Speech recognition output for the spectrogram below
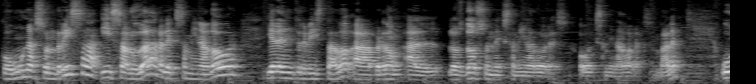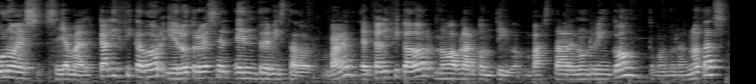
con una sonrisa y saludar al examinador y al entrevistador, ah, perdón, al, los dos son examinadores, o examinadoras, ¿vale? Uno es, se llama el calificador y el otro es el entrevistador, ¿vale? El calificador no va a hablar contigo, va a estar en un rincón tomando las notas,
